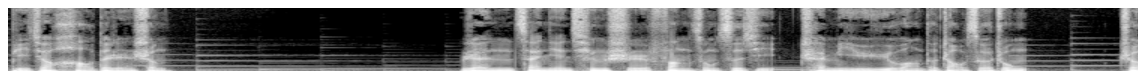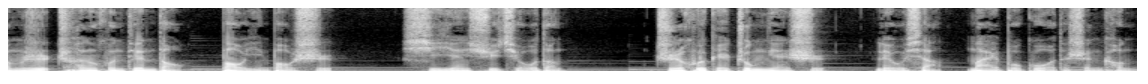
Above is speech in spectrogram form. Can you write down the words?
比较好的人生。人在年轻时放纵自己，沉迷于欲望的沼泽中，整日晨昏颠倒、暴饮暴食、吸烟酗酒等，只会给中年时留下迈不过的深坑。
